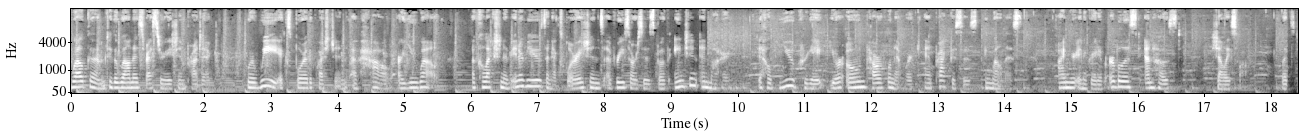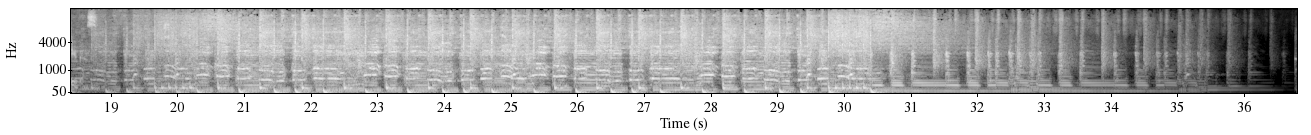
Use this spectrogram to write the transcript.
Welcome to the Wellness Restoration Project, where we explore the question of how are you well? A collection of interviews and explorations of resources both ancient and modern to help you create your own powerful network and practices in wellness. I'm your integrative herbalist and host, Shelley Swapp. Let's do this.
